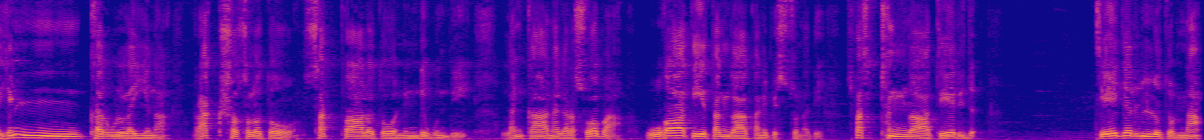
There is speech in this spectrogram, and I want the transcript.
భయంకరులైన రాక్షసులతో సర్పాలతో నిండి ఉంది. లంకానగర శోభ ఊహాతీతంగా కనిపిస్తున్నది. స్పష్టంగా తేరి తేజరిల్లుతున్న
